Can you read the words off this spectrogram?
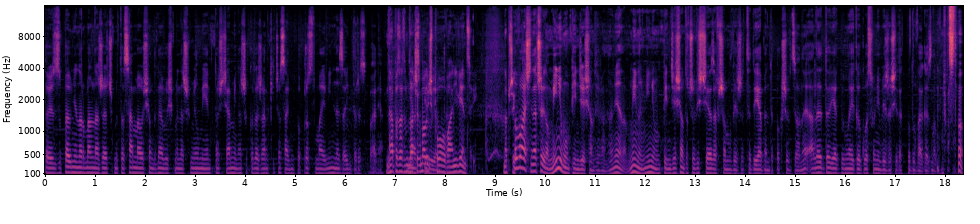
To jest zupełnie normalna rzecz. My to same osiągnęłyśmy naszymi umiejętnościami. Nasze koleżanki czasami po prostu mają inne zainteresowania. No a poza tym, dlaczego ma być połowa, a nie więcej? Na No przykład. właśnie, znaczy no minimum 50 chyba, no nie no, minimum, minimum 50, oczywiście ja zawsze mówię, że wtedy ja będę pokrzywdzony, ale to jakby mojego głosu nie bierze się tak pod uwagę znowu mocno.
